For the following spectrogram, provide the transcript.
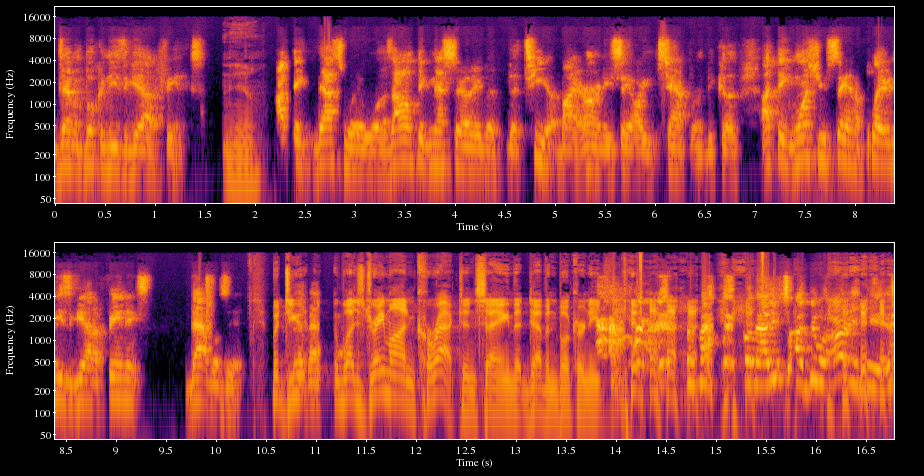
Devin Booker needs to get out of Phoenix. Yeah, I think that's what it was. I don't think necessarily the the tee up by Ernie say, "Are you tampering?" Because I think once you're saying a player needs to get out of Phoenix, that was it. But do you, was Draymond correct in saying that Devin Booker needs to get Well, now you try to do what Ernie did.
